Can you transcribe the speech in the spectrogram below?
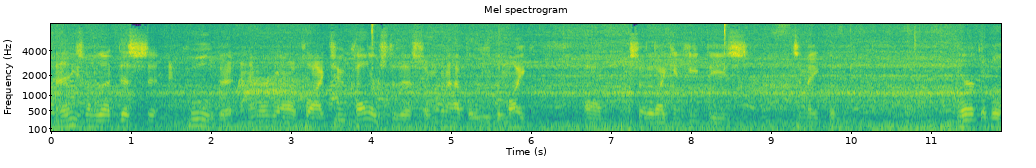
And then he's going to let this sit and cool a bit, and then we're going to apply two colors to this. So I'm going to have to leave the mic um, so that I can heat these to make them workable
